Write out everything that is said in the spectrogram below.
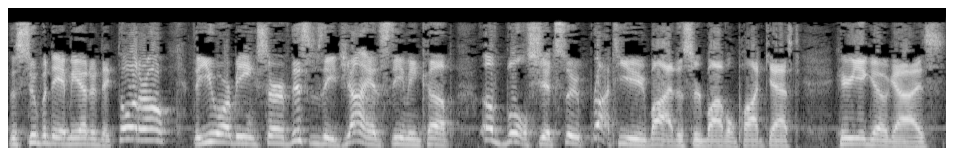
the Supa de Mierda de Toro that you are being served. This is a giant steaming cup of bullshit soup brought to you by the Survival Podcast. Here you go, guys.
